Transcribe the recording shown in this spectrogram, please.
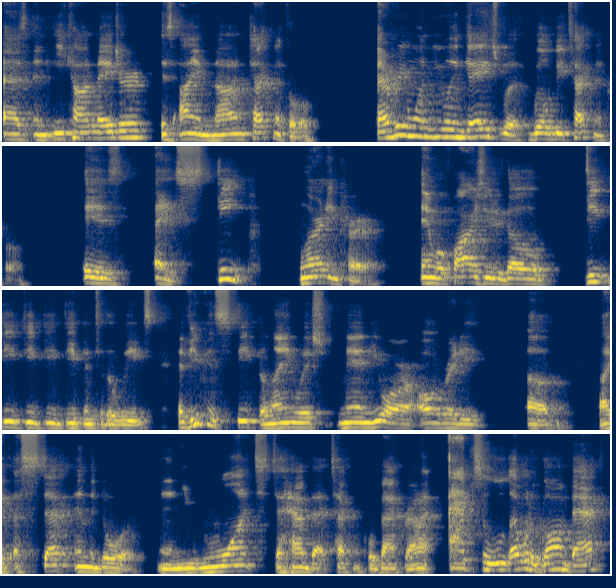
as an econ major is I am non technical. Everyone you engage with will be technical, is a steep learning curve and requires you to go deep, deep, deep, deep, deep into the weeds. If you can speak the language, man, you are already uh, like a step in the door and you want to have that technical background. I absolutely, I would have gone back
